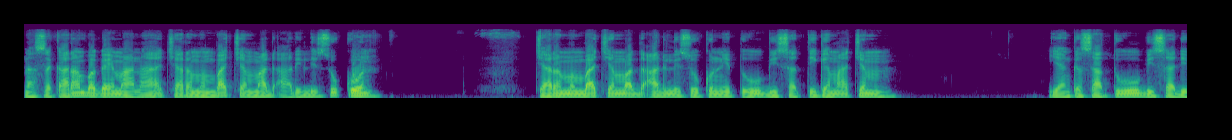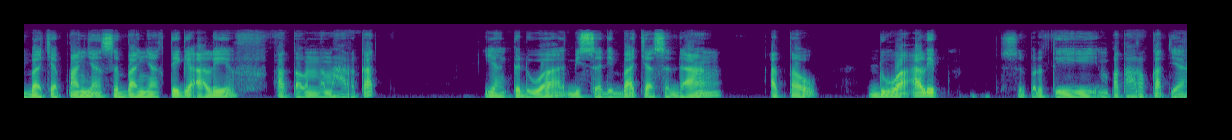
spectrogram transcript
Nah sekarang bagaimana cara membaca mad arili sukun? Cara membaca mad arili sukun itu bisa tiga macam. Yang ke satu bisa dibaca panjang sebanyak tiga alif atau enam harkat yang kedua bisa dibaca sedang atau dua alif seperti empat harokat ya.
